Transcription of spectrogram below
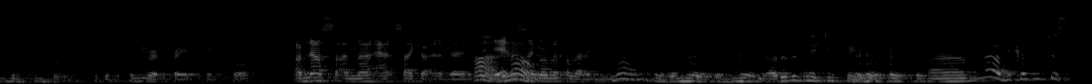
even Hebrew. Is it because you were afraid of big talk? I'm not. I'm not at psycho. Ah, no. no, no. How does it make you feel? Um, no, because it's just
